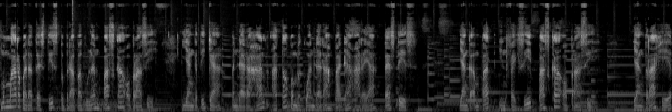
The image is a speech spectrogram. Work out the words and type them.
memar pada testis beberapa bulan pasca operasi. Yang ketiga, pendarahan atau pembekuan darah pada area testis. Yang keempat, infeksi pasca operasi. Yang terakhir,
